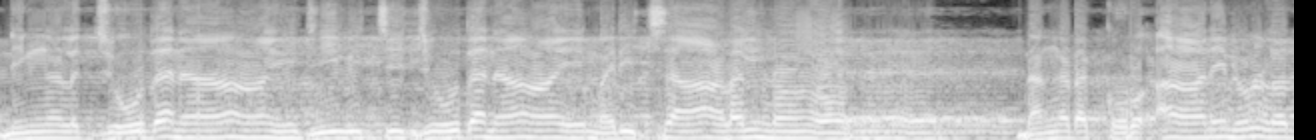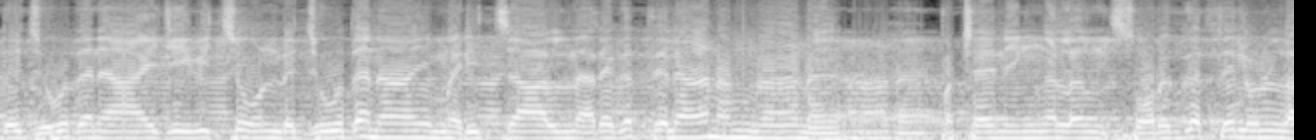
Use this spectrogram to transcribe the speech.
നിങ്ങൾ ജൂതനായി ജീവിച്ച് ജൂതനായി മരിച്ച ആളല്ലേ ഞങ്ങളുടെ ഖുർആാനിലുള്ളത് ജൂതനായി ജീവിച്ചുകൊണ്ട് ജൂതനായി മരിച്ചാൽ നരകത്തിലാണെന്നാണ്. പക്ഷെ നിങ്ങൾ സ്വർഗത്തിലുള്ള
